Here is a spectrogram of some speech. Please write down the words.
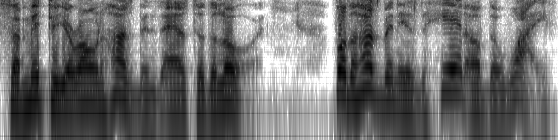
submit to your own husbands as to the Lord. For the husband is the head of the wife,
